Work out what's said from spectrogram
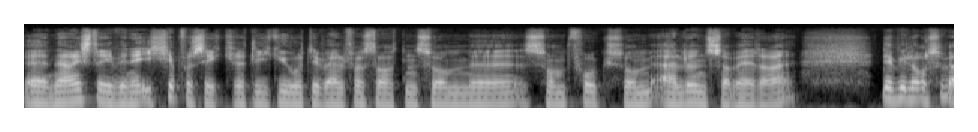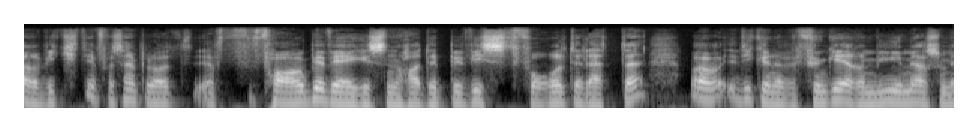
eh, næringsdrivende er ikke forsikret like godt i velferdsstaten som, eh, som folk som er lønnsarbeidere. Det ville også være viktig f.eks. at fagbevegelsen hadde et bevisst forhold til dette. og De kunne fungere mye mer som,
